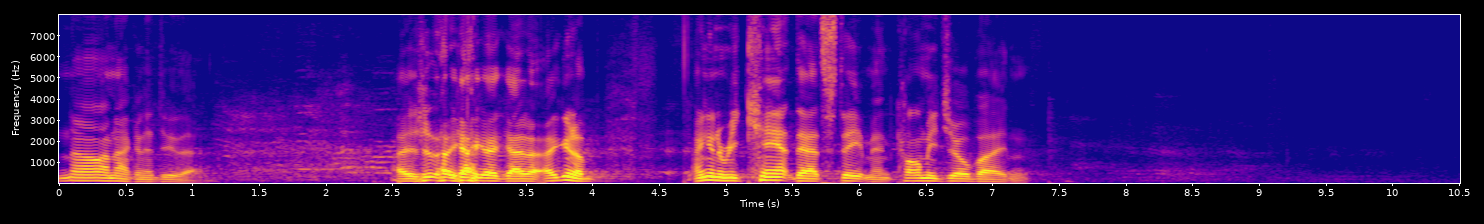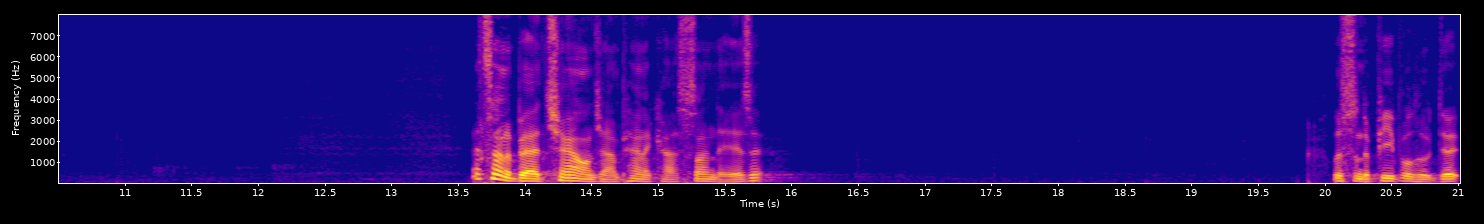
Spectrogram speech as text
No, I'm not going to do that. I, I, I, I, I'm going I'm going to recant that statement. Call me Joe Biden. That's not a bad challenge on Pentecost Sunday, is it? Listen to people who di-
